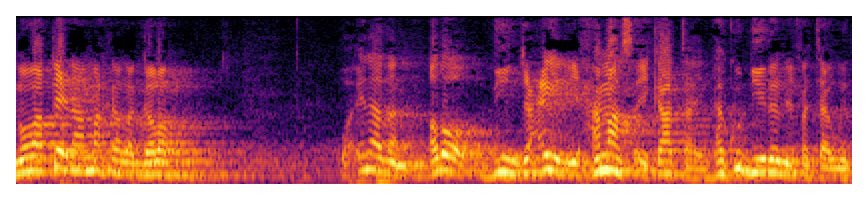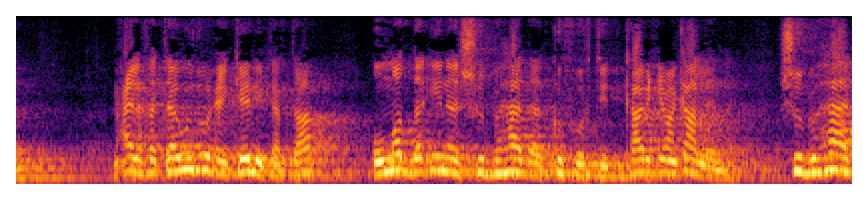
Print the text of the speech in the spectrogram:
mawaaqicda marka la galo. Waa inaadan adoo diin jacayl iyo xamaas ay kaa tahay. Ha ku dhiiranin fataawida. Maxaa le fataawidu waxay keeni kartaa ummadda inaad shubhaad aad ku furtid. Kaabixii baan ka hadlaynaa shubhaad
